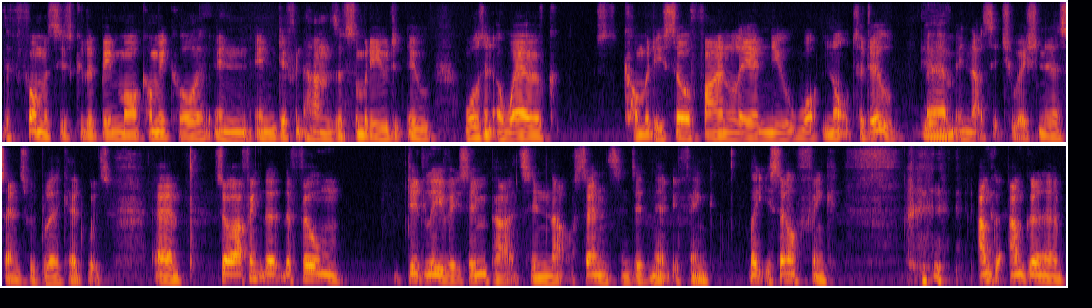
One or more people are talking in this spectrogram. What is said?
the performances could have been more comical in in different hands of somebody who who wasn't aware of comedy so finely and knew what not to do Yeah. um, in that situation. In a sense, with Blake Edwards, um, so I think that the film did leave its impact in that sense and did make me think, like yourself, think. I'm I'm gonna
